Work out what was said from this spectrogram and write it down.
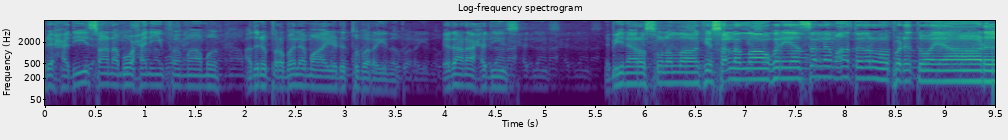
ഒരു ഹദീസാണ് അബു ഹനീഫ് ഇമാമ് അതിന് പ്രബലമായി എടുത്തു പറയുന്നത്. ഏതാണ് ആ ഹദീസ്? നബീന റസൂലുള്ളാഹി സ്വല്ലല്ലാഹു അലൈഹി വസല്ലം തങ്ങൾ ഉൾപ്പെടുത്തുകയാണ്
